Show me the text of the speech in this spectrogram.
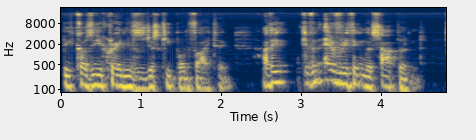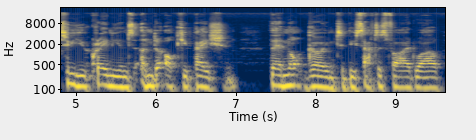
because the Ukrainians will just keep on fighting. I think, given everything that's happened to Ukrainians under occupation, they're not going to be satisfied while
